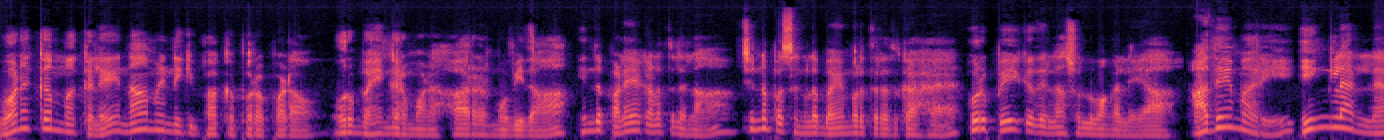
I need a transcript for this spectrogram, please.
வணக்கம் மக்களே நாம இன்னைக்கு பார்க்க போற படம் ஒரு பயங்கரமான ஹாரர் மூவி தான். இந்த பழைய காலத்துல எல்லாம் சின்ன பசங்களை பயமுறுத்துறதுக்காக ஒரு பேய் கதை எல்லாம் சொல்லுவாங்க இல்லையா? அதே மாதிரி இங்கிலாந்துல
